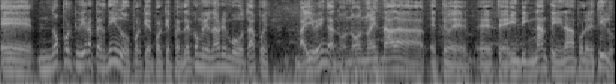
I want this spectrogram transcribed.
eh, no porque hubiera perdido, porque porque perder con Millonario en Bogotá, pues vaya y venga, no no no es nada este, este indignante ni nada por el estilo.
